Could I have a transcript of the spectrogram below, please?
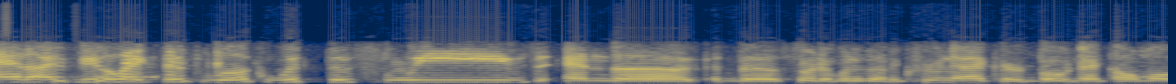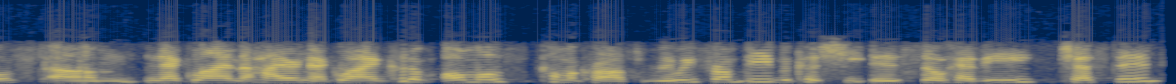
and I feel like this look with the sleeves and the the sort of what is that a crew neck or boat neck almost um neckline, the higher neckline could have almost come across really frumpy because she is so heavy chested.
